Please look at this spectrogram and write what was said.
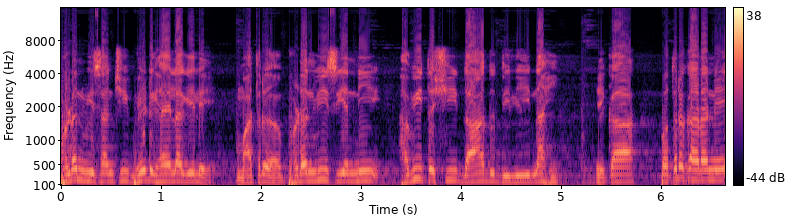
फडणवीसांची भेट घ्यायला गेले. मात्र फडणवीस यांनी हवी तशी दाद दिली नाही. एका पत्रकाराने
